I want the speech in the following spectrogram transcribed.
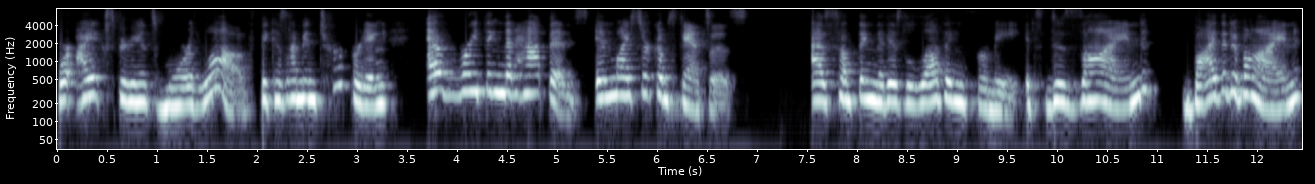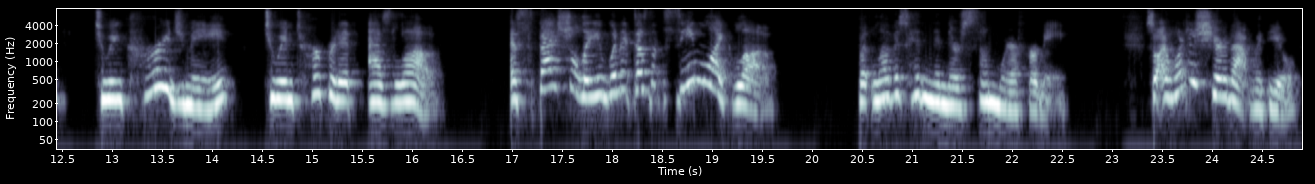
where I experience more love because I'm interpreting everything that happens in my circumstances as something that is loving for me. It's designed by the divine to encourage me to interpret it as love, especially when it doesn't seem like love. But love is hidden in there somewhere for me. So I wanted to share that with you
